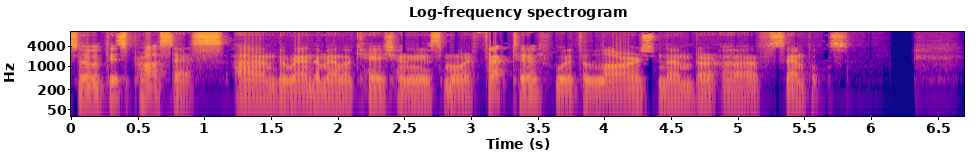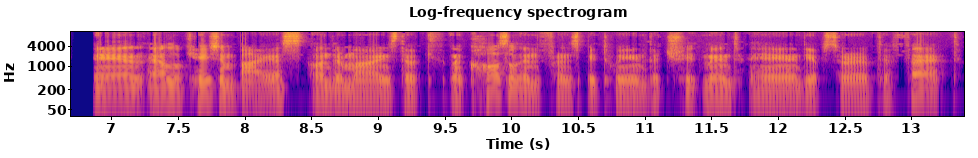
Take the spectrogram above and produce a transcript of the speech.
So this process, um, the random allocation, is more effective with a large number of samples. And allocation bias undermines the, the causal inference between the treatment and the observed effect.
